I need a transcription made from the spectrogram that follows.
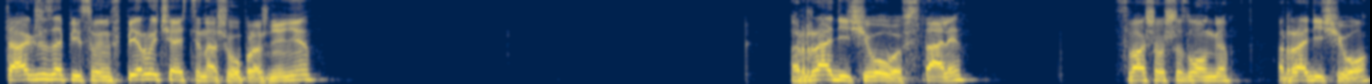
Также записываем в первой части нашего упражнения, ради чего вы встали с вашего шезлонга, ради чего,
